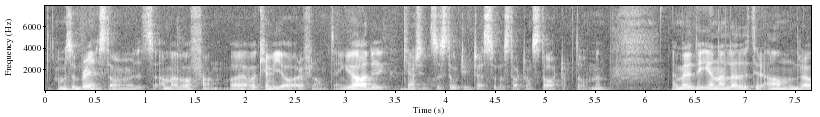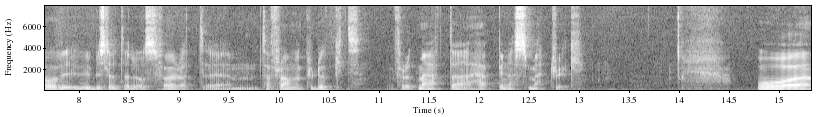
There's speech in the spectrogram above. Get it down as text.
Ja, men så brainstormade vi lite, så, ja, men vad fan, vad, vad kan vi göra för någonting? Jag hade kanske inte så stort intresse av att starta en startup då, men, ja, men det ena ledde till det andra och vi, vi beslutade oss för att eh, ta fram en produkt för att mäta happiness metric. Och ja,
